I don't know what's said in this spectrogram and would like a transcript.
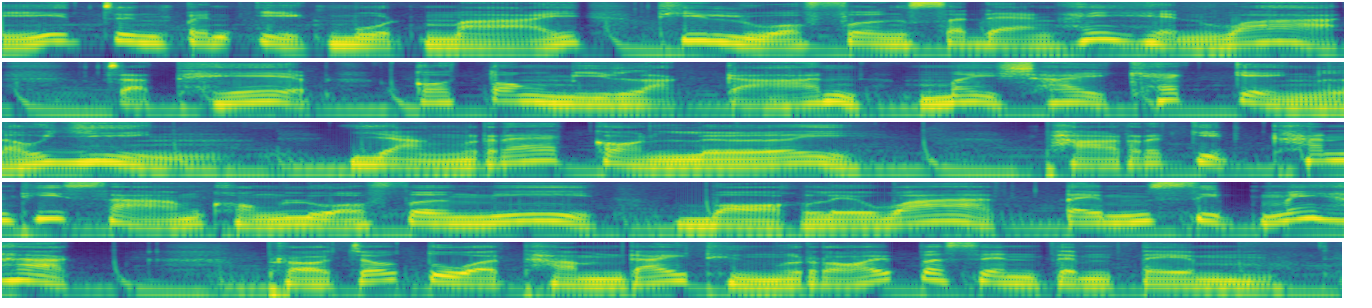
นี้จึงเป็นอีกหมุดหมายที่หลัวเฟิงแสดงให้เห็นว่าจะเทพก็ต้องมีหลักการไม่ใช่แค่เก่งแล้วยิง อย่างแรกก่อนเลย ภารกิจขั้นที่ 3 ของหลัวเฟิงนี่บอกเลยว่าเต็ม 10 ไม่หัก เพราะเจ้าตัวทำได้ถึง 100%เต็มๆ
